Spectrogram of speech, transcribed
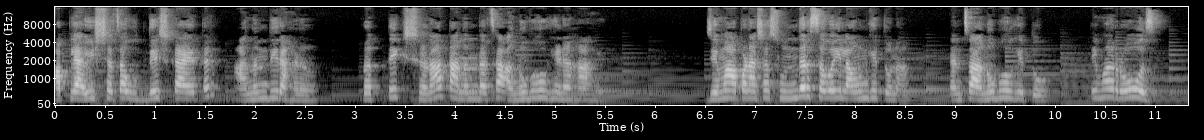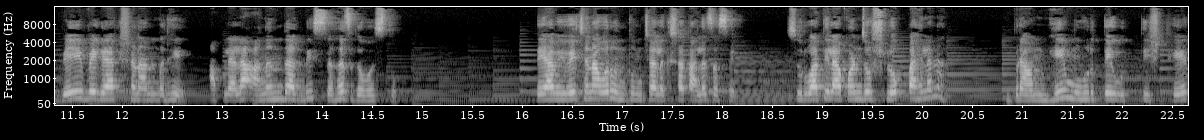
आपल्या आयुष्याचा उद्देश काय आहे तर आनंदी राहणं. प्रत्येक क्षणात आनंदाचा अनुभव घेणं हा आहे. जेव्हा आपण अशा सुंदर सवयी लावून घेतो ना त्यांचा अनुभव घेतो तेव्हा रोज वेगवेगळ्या क्षणांमध्ये आपल्याला आनंद अगदी सहज गवसतो. तर या विवेचनावरून तुमच्या लक्षात आलंच असेल. सुरुवातीला आपण जो श्लोक पाहिला ना ब्राह्मे मुहूर्ते उत्तिष्ठेत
